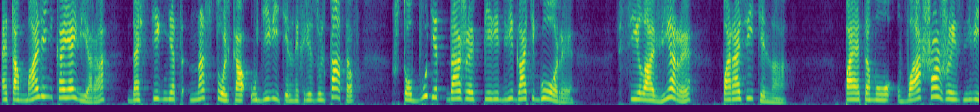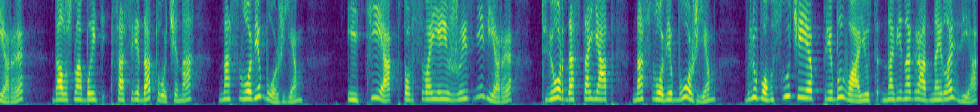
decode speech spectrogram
эта маленькая вера достигнет настолько удивительных результатов, что будет даже передвигать горы. Сила веры поразительна. Поэтому ваша жизнь веры должна быть сосредоточена на Слове Божьем, и те, кто в своей жизни веры твердо стоят на Слове Божьем, в любом случае пребывают на виноградной лозе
